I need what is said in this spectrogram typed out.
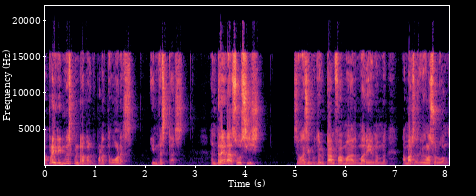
அப்புறம் இதில் இன்வெஸ்ட் பண்ணுறா பாருங்க பணத்தை. Owners investors and trade association Sivakasi பொறுத்தவரைக்கும் டான்ஃபார்மா அது மாதிரி நம்ம அம்மா சார் இவங்கெல்லாம் சொல்லுவாங்க.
